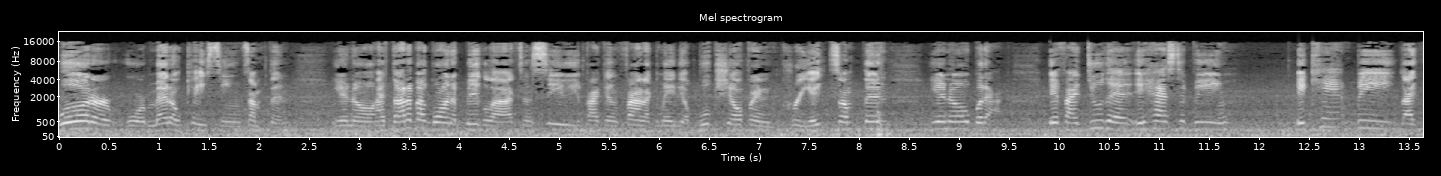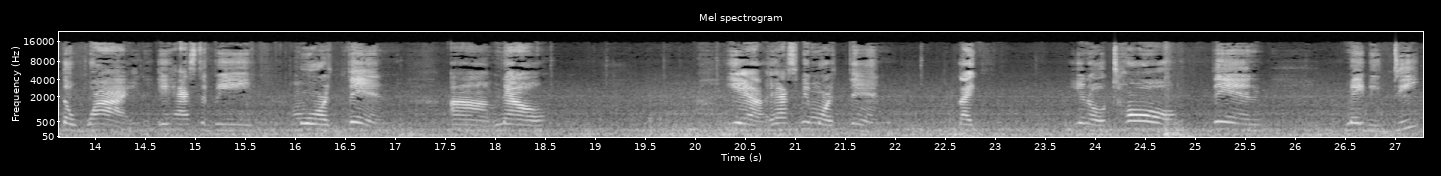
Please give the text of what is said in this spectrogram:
wood or, or metal casing, something. You know, I thought about going to Big Lots and see if I can find like maybe a bookshelf and create something, you know, but I, if I do that, it has to be, it can't be like the wide. It has to be more thin. Um, now, yeah, it has to be more thin. Like you know, tall, thin, maybe deep,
